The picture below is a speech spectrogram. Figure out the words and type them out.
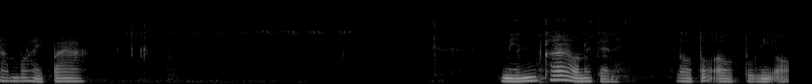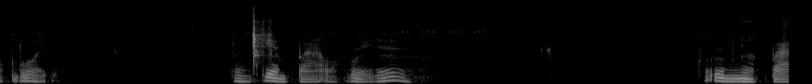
ทำบ่ให้ปลาเหม็นข้าวนะจ๊ะเนี่ยเราต้องเอาตัวนี้ออกด้วย ตรงแก้มปลาออกด้วยเด้อเขาเอื่นเหงือกปลา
